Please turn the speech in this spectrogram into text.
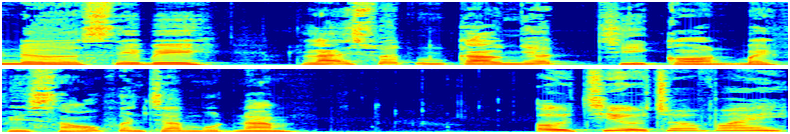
NCB, lãi suất cao nhất chỉ còn 7,6% một năm. Ở chiều cho vay,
